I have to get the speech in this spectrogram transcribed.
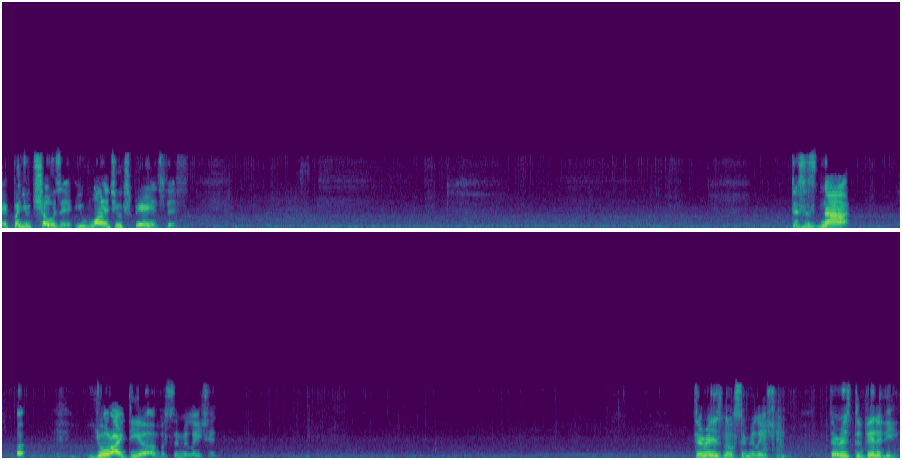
Eh, but you chose it. You wanted to experience this this is not uh your idea of a simulation there is no simulation. There is divinity.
